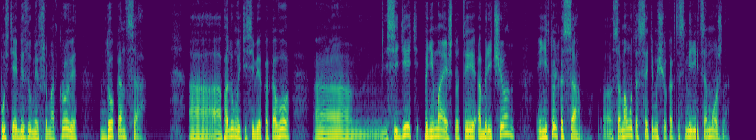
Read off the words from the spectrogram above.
пусть и обезумевшим от крови, до конца. А, а подумайте себе, каково э, сидеть, понимая, что ты обречен – и не только сам. А, самому-то с этим еще как-то смириться можно.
